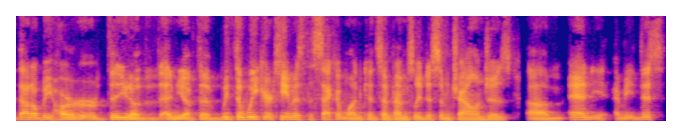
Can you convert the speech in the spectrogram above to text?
That'll be harder. You know, and you have the with the weaker team as the second one can sometimes lead to some challenges. Um, and I mean, this,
